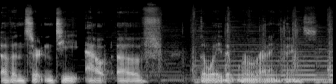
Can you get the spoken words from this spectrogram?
of uncertainty out of the way that we're running things.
